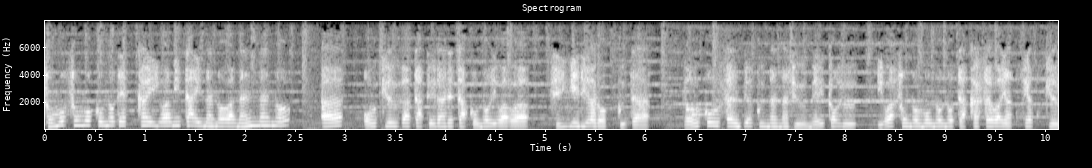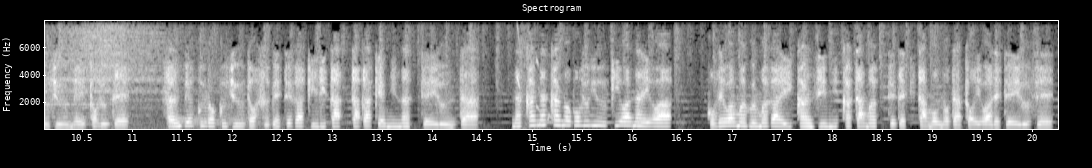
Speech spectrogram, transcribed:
そもそもこのでっかい岩みたいなのは何なの？ああ、王宮が建てられたこの岩は、シーギリアロックだ。標高370メートル、岩そのものの高さは約190メートルで、360度すべてが切り立った崖になっているんだ。なかなか登る勇気はないわ。これはマグマがいい感じに固まってできたものだと言われているぜ。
